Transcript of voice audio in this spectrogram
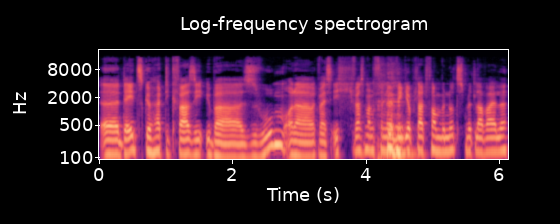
äh, Dates gehört, die quasi über Zoom oder was weiß ich, was man für eine Videoplattform benutzt mittlerweile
